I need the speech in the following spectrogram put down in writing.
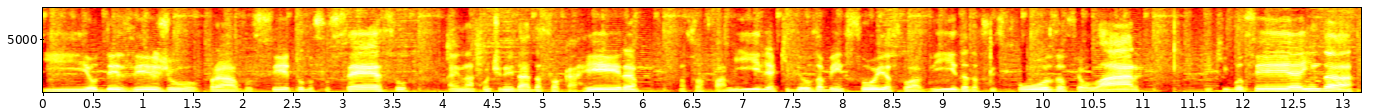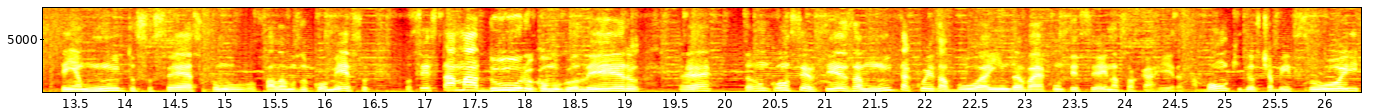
E eu desejo para você todo sucesso aí na continuidade da sua carreira, na sua família, que Deus abençoe a sua vida, da sua esposa, o seu lar e que você ainda tenha muito sucesso, como falamos no começo, você está maduro como goleiro, É, então, com certeza, muita coisa boa ainda vai acontecer aí na sua carreira, tá bom? Que Deus te abençoe.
